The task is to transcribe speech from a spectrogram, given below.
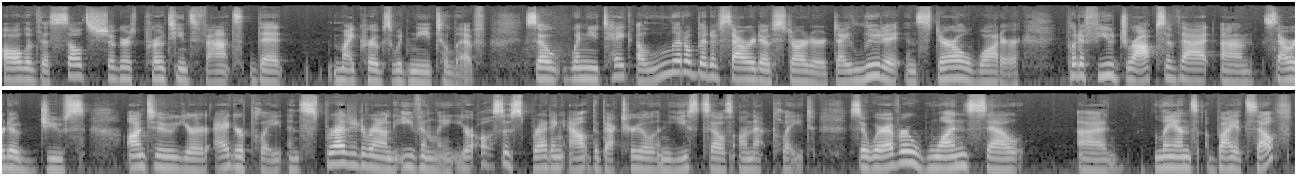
all of the salts, sugars, proteins, fats that microbes would need to live. So when you take a little bit of sourdough starter, dilute it in sterile water, put a few drops of that um, sourdough juice onto your agar plate and spread it around evenly. You're also spreading out the bacterial and yeast cells on that plate. So wherever one cell uh, lands by itself.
